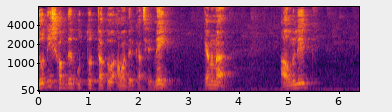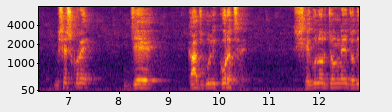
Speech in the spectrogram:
যদি শব্দের উত্তরটা তো আমাদের কাছে নেই। কেননা আওয়ামী লীগ বিশেষ করে যে কাজগুলি করেছে, সেগুলোর জন্য যদি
